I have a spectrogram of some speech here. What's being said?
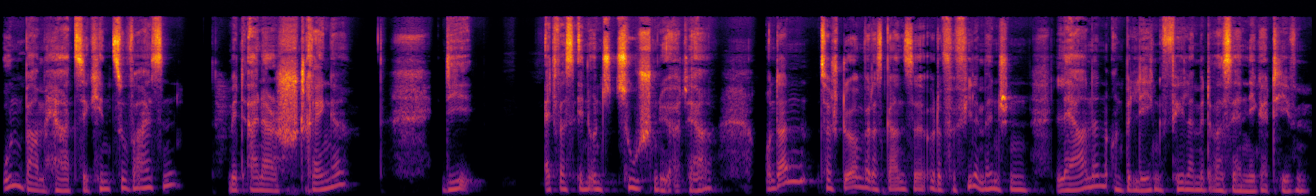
unbarmherzig hinzuweisen, mit einer Strenge, die etwas in uns zuschnürt, ja. Und dann zerstören wir das Ganze oder für viele Menschen lernen und belegen Fehler mit etwas sehr Negativem.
